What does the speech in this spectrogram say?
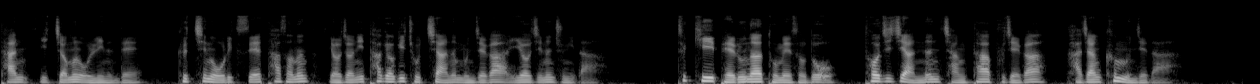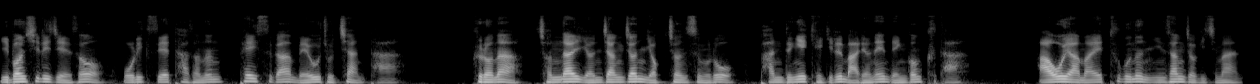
단 2점을 올리는데 그친 오릭스의 타선은 여전히 타격이 좋지 않은 문제가 이어지는 중이다. 특히 베루나 돔에서도 터지지 않는 장타 부재가 가장 큰 문제다. 이번 시리즈에서 오릭스의 타선은 페이스가 매우 좋지 않다. 그러나 전날 연장전 역전승으로 반등의 계기를 마련해 낸 건 크다. 아오야마의 투구는 인상적이지만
